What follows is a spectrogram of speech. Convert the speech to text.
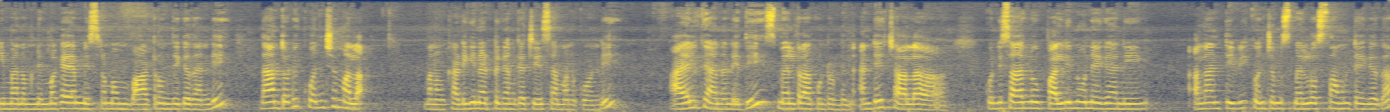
ఈ మనం నిమ్మకాయ మిశ్రమం వాటర్ ఉంది కదండి దాంతో కొంచెం అలా మనం కడిగినట్టు కనుక చేసామనుకోండి ఆయిల్ క్యాన్ అనేది స్మెల్ రాకుండా ఉంటుంది. అంటే చాలా కొన్నిసార్లు పల్లి నూనె కానీ అలాంటివి కొంచెం స్మెల్ వస్తూ ఉంటాయి కదా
